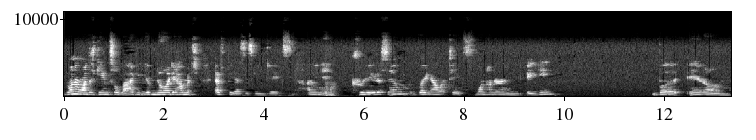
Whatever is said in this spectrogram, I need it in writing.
You wonder why this game's so laggy? You have no idea how much FPS this game takes. I mean, in Create a Sim, right now it takes 180. But in, um,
